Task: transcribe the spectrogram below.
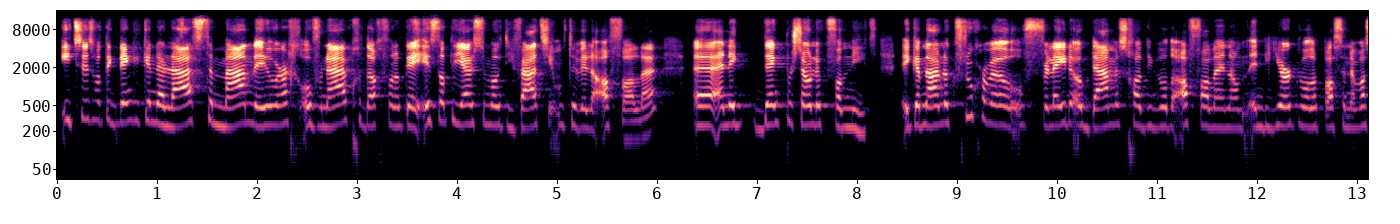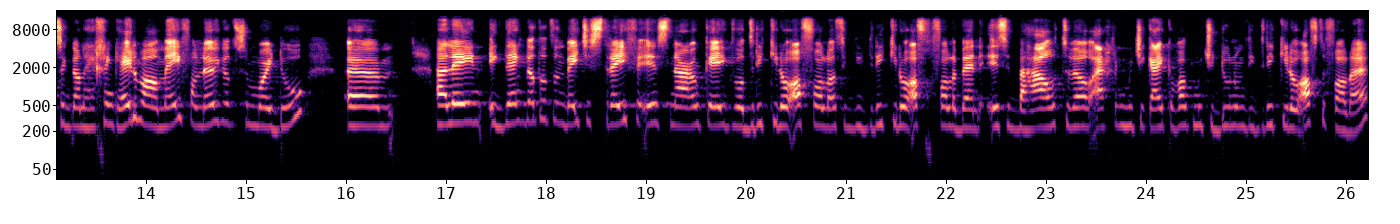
iets is wat ik denk ik in de laatste maanden heel erg over na heb gedacht van oké, is dat de juiste motivatie om te willen afvallen? Uh, en ik denk persoonlijk van niet. Ik heb namelijk vroeger wel verleden ook dames gehad die wilden afvallen en dan in die jurk wilden passen. En dan was ik dan ging ik helemaal mee van leuk, dat is een mooi doel. Um, alleen, ik denk dat het een beetje streven is naar, oké, ik wil drie kilo afvallen. Als ik die drie kilo afgevallen ben, is het behaald. Terwijl eigenlijk moet je kijken, wat moet je doen om die drie kilo af te vallen?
